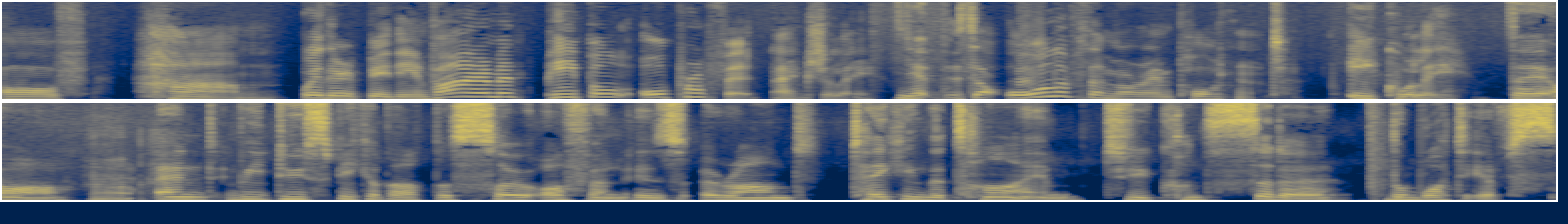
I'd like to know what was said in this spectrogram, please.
of harm, whether it be the environment, people, or profit, actually. Yep. So all of them are important equally. They are. And we do speak about this so often is around taking the time to consider the what ifs.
